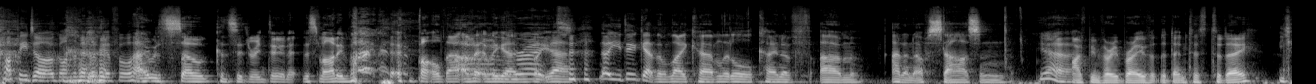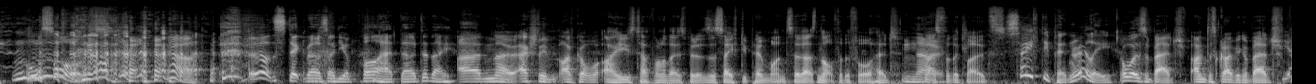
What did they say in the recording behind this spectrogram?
puppy dog on the middle of your forehead? I was so considering doing it this morning, but I bottled out of it Oh, again. But yeah, no, you do get them like um, little kind of um, I don't know stars and Yeah. I've been very brave at the dentist today. All sorts. yeah. they don't stick those on your forehead though, do they? Uh, no, actually, I've got. I used to have one of those, but it was a safety pin one, so that's not for the forehead. No. that's for the clothes. Safety pin, really? Oh, it's a badge. I'm describing a badge.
